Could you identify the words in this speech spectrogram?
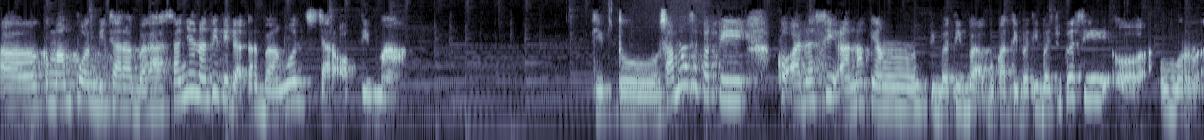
uh, kemampuan bicara bahasanya nanti tidak terbangun secara optimal. Gitu. Sama seperti kok ada sih anak yang tiba-tiba bukan tiba-tiba juga sih oh, umur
